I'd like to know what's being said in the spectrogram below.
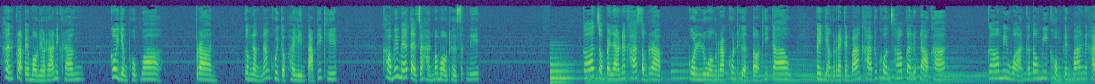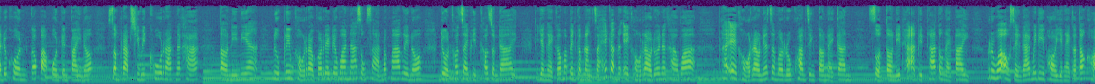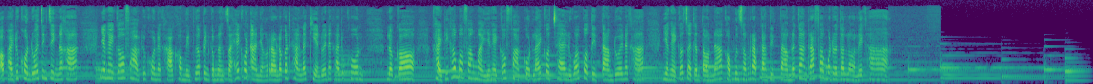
หันกลับไปมองในร้านอีกครั้ง ก็ยังพบว่า ปราณกำลังนั่งคุยกับไพลินตามที่คิด เขาไม่แม้แต่จะหันมามองเธอสักนิด ก็จบไปแล้วนะคะสำหรับกลลวงรักคนเถื่อนตอนที่ 9 เป็นอย่างไรกันบ้างคะทุกคนชอบกันหรือเปล่าคะก็มีหวานก็ต้องมีขมกันบ้างนะคะ ทุกคนก็ปะปนกันไปเนาะสำหรับชีวิตคู่รักนะคะ ตอนนี้เนี่ย หนูปลิมของเราก็เรียกได้ว่าน่าสงสารมากๆเลยเนาะ โดดเข้าใจผิดเข้าจนได้ ยังไงก็มาเป็นกำลังใจให้กับนางเอกของเราด้วยนะคะว่า พระเอกของเราเนี่ยจะมารู้ความจริงตอนไหนกัน ส่วนตอนนี้ถ้าอ่านผิดพลาดตรงไหนไป หรือว่าออกเสียงได้ไม่ดีพอ ยังไงก็ต้องขออภัยทุกคนด้วยจริง ๆนะคะ ยังไงก็ฝากทุกคนนะคะคอมเมนต์เพื่อเป็นกำลังใจให้คนอ่านอย่างเรา แล้วก็ทางนักเขียนด้วยนะคะ ทุกคน แล้วก็ใครที่เข้ามาฟังใหม่ยังไงก็ฝากกดไลค์กดแชร์หรือว่ากดติดตามด้วยนะคะ ยังไงก็เจอกันตอนหน้าขอบคุณสำหรับการติดตามและการรับฟังมาโดยตลอดเลยค่ะ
